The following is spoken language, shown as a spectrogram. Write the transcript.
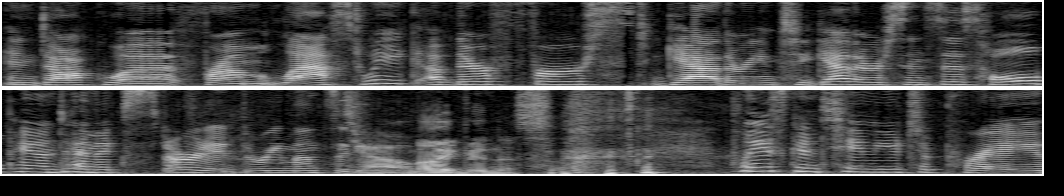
Indakwa from last week of their first gathering together since this whole pandemic started three months ago. My goodness. Please continue to pray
